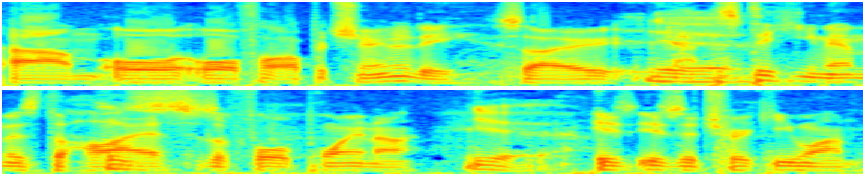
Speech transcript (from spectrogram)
um, or, or for opportunity. So Yeah. sticking them as the highest as a four pointer Yeah. is, is a tricky one.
